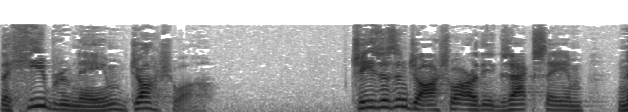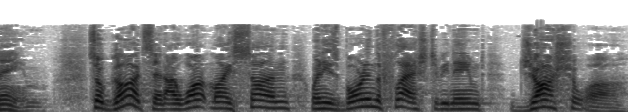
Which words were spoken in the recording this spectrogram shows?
the Hebrew name Joshua. Jesus and Joshua are the exact same name. So God said, I want my son, when he's born in the flesh, to be named Joshua.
